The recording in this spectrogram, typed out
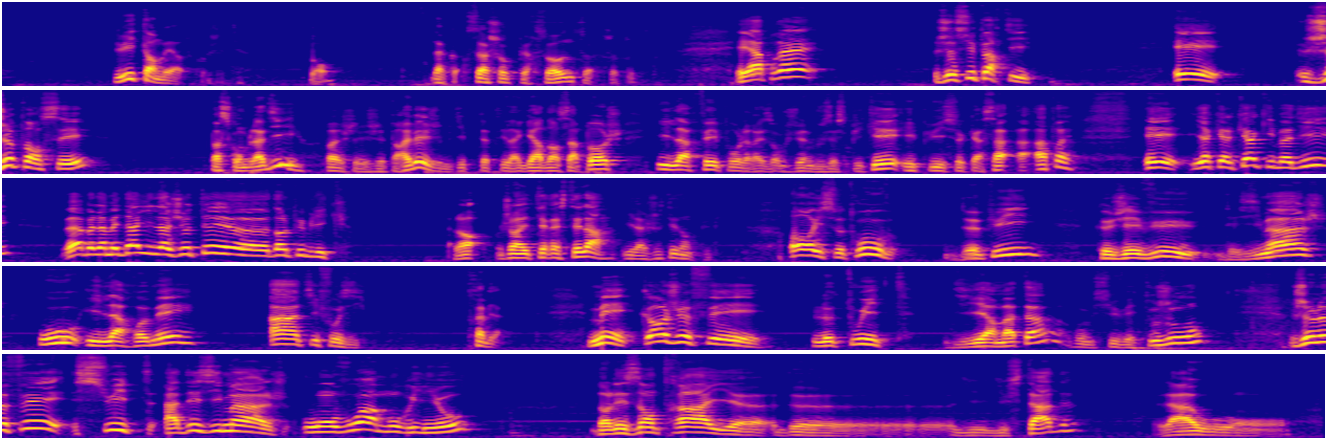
Lui, il t'emmerde, quoi, je veux dire. Bon. D'accord, ça choque personne, ça, et après, je suis parti. Et je pensais, parce qu'on me l'a dit, enfin, je n'ai pas rêvé, je me dis peut-être qu'il la garde dans sa poche, il l'a fait pour les raisons que je viens de vous expliquer, et puis il se casse a- après. Et il y a quelqu'un qui m'a dit, Ah ben, la médaille, il l'a jetée euh, dans le public. Alors, j'en étais resté là, il l'a jetée dans le public. Or, il se trouve, depuis, que j'ai vu des images où il la remet à un tifosi. Très bien. Mais quand je fais le tweet d'hier matin, vous me suivez toujours, Je le fais suite à des images où on voit Mourinho dans les entrailles du, stade, là où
